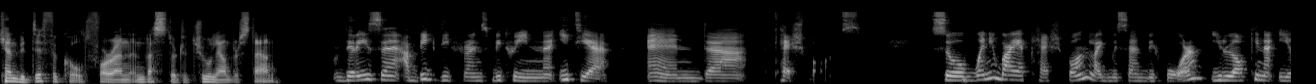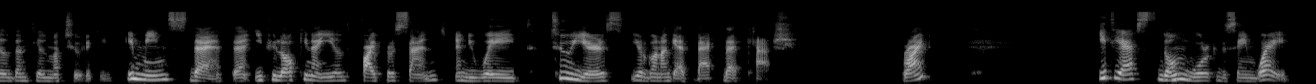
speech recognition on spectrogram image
can be difficult for an investor to truly understand. There is a, a big difference between ETF and uh, cash bonds. So when you buy a cash bond, like we said before, you lock in a yield until maturity. It means that uh, if you lock in a yield 5% and you wait two years, you're going to get back that cash, right? ETFs don't work the same way.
